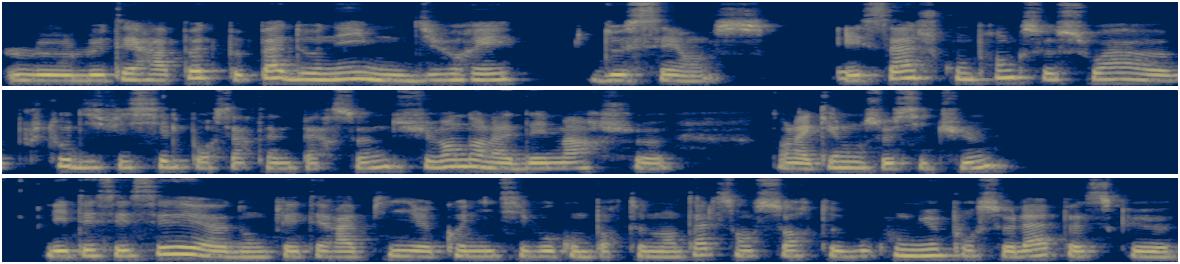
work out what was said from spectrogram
le, le thérapeute peut pas donner une durée de séance. Et ça, je comprends que ce soit euh, plutôt difficile pour certaines personnes, suivant dans la démarche dans laquelle on se situe. Les TCC, donc les thérapies cognitivo-comportementales, s'en sortent beaucoup mieux pour cela parce que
